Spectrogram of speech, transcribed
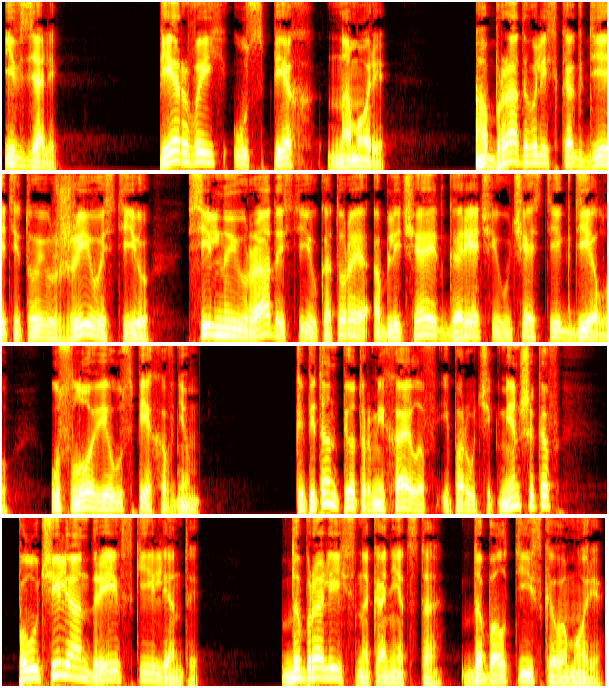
и взяли. Первый успех на море. Обрадовались, как дети, тою живостью, сильною радостью, которая обличает горячее участие к делу, условия успеха в нем. Капитан Петр Михайлов и поручик Меншиков получили Андреевские ленты. Добрались, наконец-то, до Балтийского моря.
